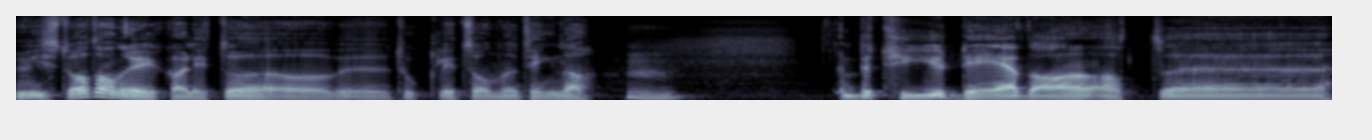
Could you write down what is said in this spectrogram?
Hun visste jo at han røyka litt og, og eh, tok litt sånne ting, da. Mm. Betyr det da at uh,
